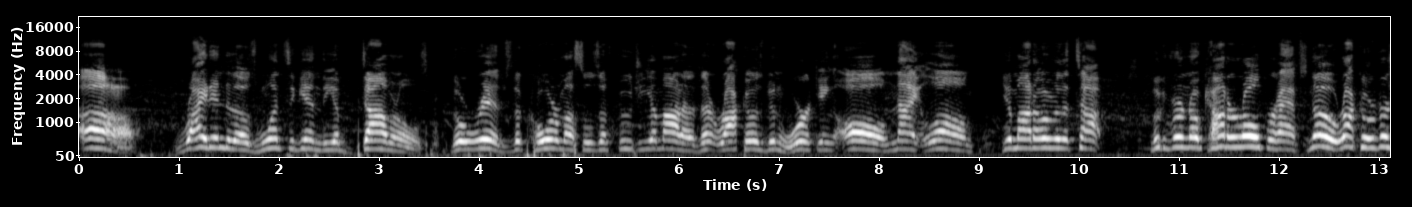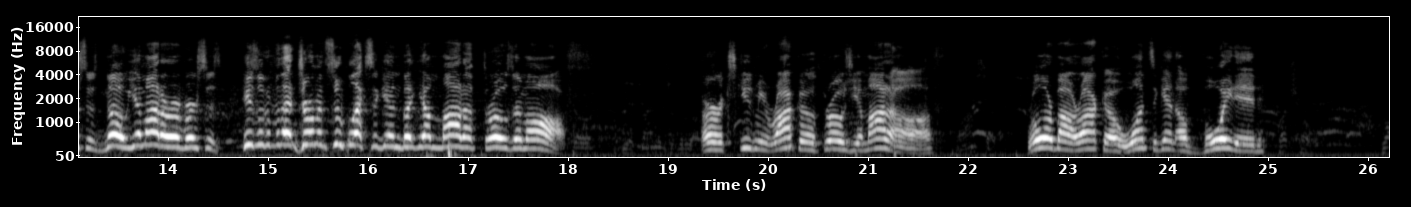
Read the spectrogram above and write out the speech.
Oh, right into those once again the abdominals, the ribs, the core muscles of Fuji Yamada that Rocco's been working all night long. Yamada over the top. Looking for an O'Connor roll, perhaps. No. Rocco reverses. No. Yamada reverses. He's looking for that German suplex again, but Yamada throws him off. Or, excuse me, Rocco throws Yamada off. Rollerball Rocco once again avoided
